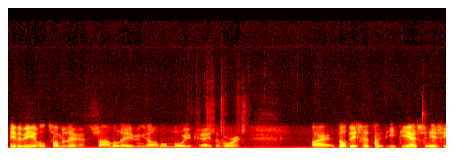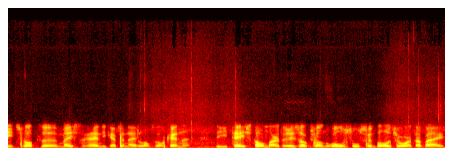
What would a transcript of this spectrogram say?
in de wereld, zal ik maar zeggen. Samenleving, zijn allemaal mooie kreten voor. Maar dat is het. ITS is iets wat de meeste gehandicapten in Nederland wel kennen. De IT-standaard, er is ook zo'n rolstoelsymbooltje hoort daarbij.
